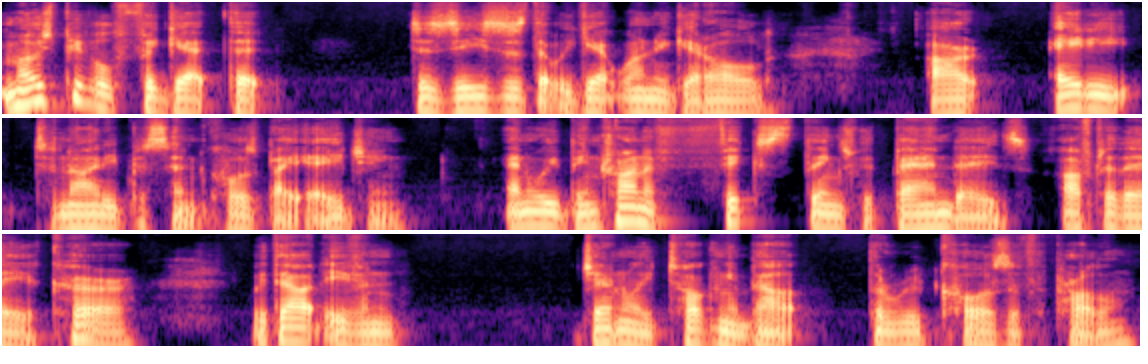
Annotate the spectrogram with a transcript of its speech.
Most people forget that diseases that we get when we get old are 80 to 90 percent caused by aging. And we've been trying to fix things with band aids after they occur, without even generally talking about the root cause of the problem.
